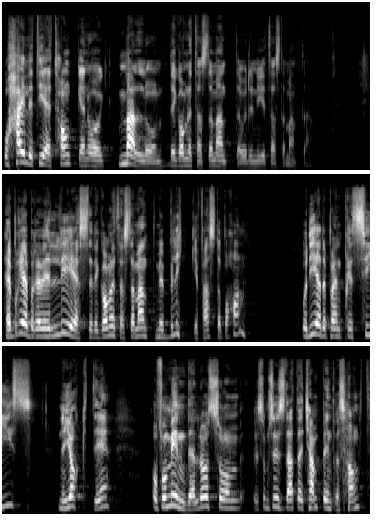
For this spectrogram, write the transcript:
Og hele tida er tanken òg mellom Det gamle testamentet og Det nye testamentet. Hebrebrevet leser Det gamle testamentet med blikket festet på Han. Og de gjør det på en presis, nøyaktig og for min del, som, som syns dette er kjempeinteressant,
